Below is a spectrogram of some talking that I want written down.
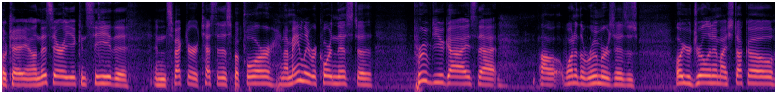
Okay, on this area you can see the inspector tested this before and I'm mainly recording this to prove to you guys that uh, one of the rumors is, is, oh, you're drilling in my stucco,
